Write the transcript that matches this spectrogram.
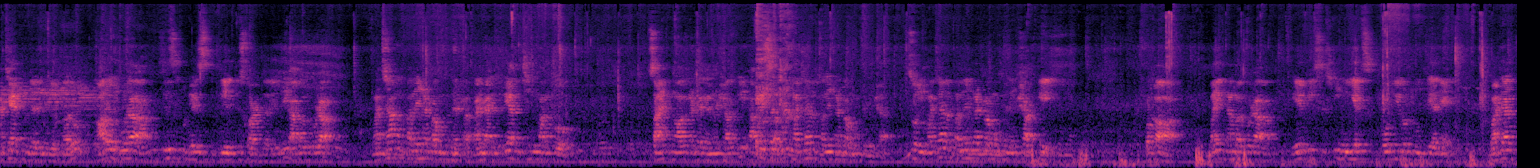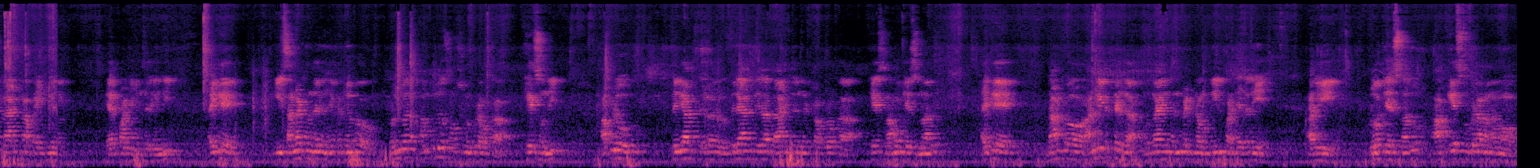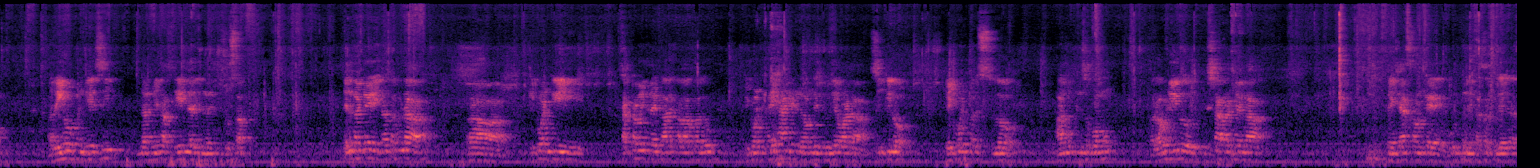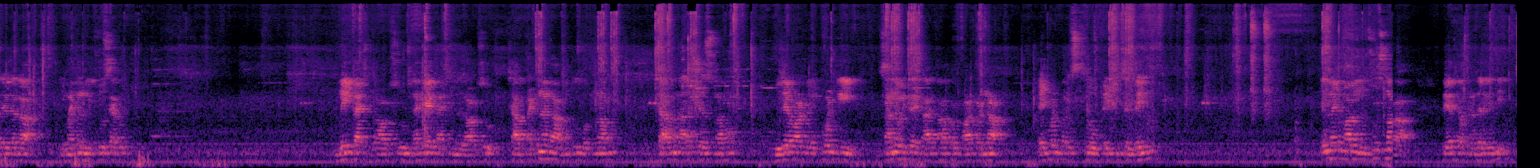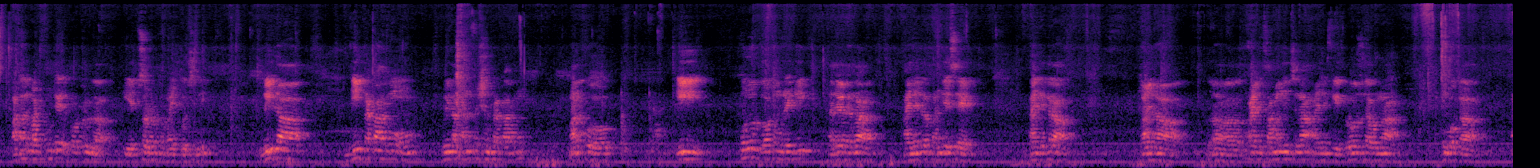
అత్యాచారం జరిగింది చెప్పారు. ఆ రోజు కూడా సీసీ డేస్ తీసుకోవడం జరిగింది. ఆ రోజు కూడా మధ్యాహ్నం పదిహేను ఉంటుంది అంటే ఆయన ఫిర్యాదు ఇచ్చింది మాకు సాయంత్రం నాలుగు గంటల రెండు నిమిషాలకి. అప్పటిసరికి మధ్యాహ్నం పదిహేను గంటల ముప్పై నిమిషాలు సో ఈ మధ్యాహ్నం పదిహేను గంటల ముప్పై నిమిషాలకి ఒక బైక్ నెంబర్ కూడా AP sixteen years four zero two three అనే బజాజ్ ప్లాట్నా బైక్ మీద ఏర్పాటు చేయడం జరిగింది. అయితే ఈ సంఘటన జరిగిన నేపథ్యంలో రెండు వేల పంతొమ్మిదో సంవత్సరంలో కూడా ఒక కేసు ఉంది. అప్పుడు ఫిర్యాదు ఫిర్యాదు మీద దాడి జరిగినప్పుడు ఒక కేసు నమోదు చేస్తున్నారు. అయితే దాంట్లో అంగీకృతంగా ఉదయం కనిపెట్టడం వీలు పడలేదని అది క్లోజ్ చేస్తున్నారు. ఆ కేసును కూడా మనము రీఓపెన్ చేసి దాని మీద అసలు ఏం జరిగిందని చూస్తాం. ఎందుకంటే ఇదంతా కూడా ఇటువంటి చట్టమైన కార్యకలాపాలు ఇటువంటి హై హ్యాండెడ్గా ఉండే విజయవాడ సిటీలో ఎటువంటి పరిస్థితుల్లో అనుమతించబోము రౌడీలు ఇష్టారాజ్యంగా నేను చేస్తా ఉంటే ఊరుకునే కసరత్తు లేదు. అదేవిధంగా ఈ మధ్య మీరు చూశారు. బ్లేక్ బ్యాచ్ కావచ్చు గంజాయి బ్యాచ్ కావచ్చు చాలా కఠినంగా ముందుకు పోతున్నాము. చాలా మంది అరెస్ట్ చేస్తున్నాము. విజయవాడలో ఎటువంటి సంఘ వ్యతిరేక కార్యకలాపాలు పాల్పడిన ఎటువంటి పరిస్థితులు ఉపేక్షించడం ఎందుకంటే మనం చూసిన పేరు చెప్పడం జరిగింది. అతను పట్టుకుంటే టోటల్ ఈ ఎపిసోడ్ అంతా బయటకు వచ్చింది. వీళ్ళ దీని ప్రకారము వీళ్ళ కన్ఫెషన్ ప్రకారం మనకు ఈ పొన్నూరు గౌతమ్ రెడ్డి అదేవిధంగా ఆయన దగ్గర పనిచేసే ఆయన దగ్గర ఆయన ఆయనకు సంబంధించిన ఆయనకి క్లోజ్గా ఉన్న ఇంకొక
